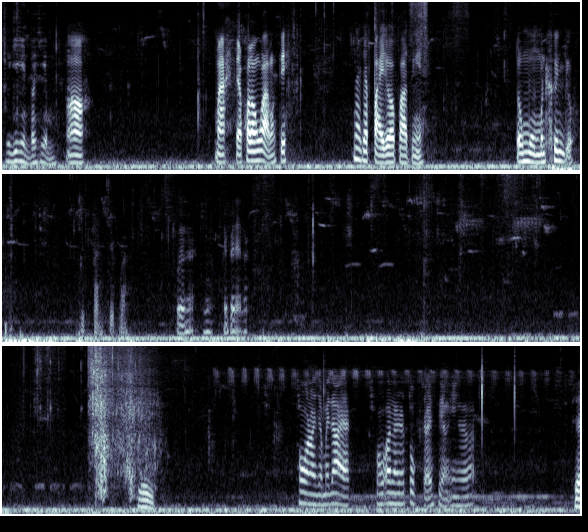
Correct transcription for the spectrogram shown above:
เมื่อกี้เห็นปลาเข็มอ๋อมาเดี๋ยวพอลองวางมันสิน่าจะไปด้วยปลาตรงนี้ตรงมุมมันขึ้นอยู่เก็บกันเก็บกันเปิดนะไม่ไปไหนหรอกเฮ้ยพ่อน่าจะไม่ได้อะเพราะว่าน่าจะตกใจเสียงเองแล้วล่ะใช่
